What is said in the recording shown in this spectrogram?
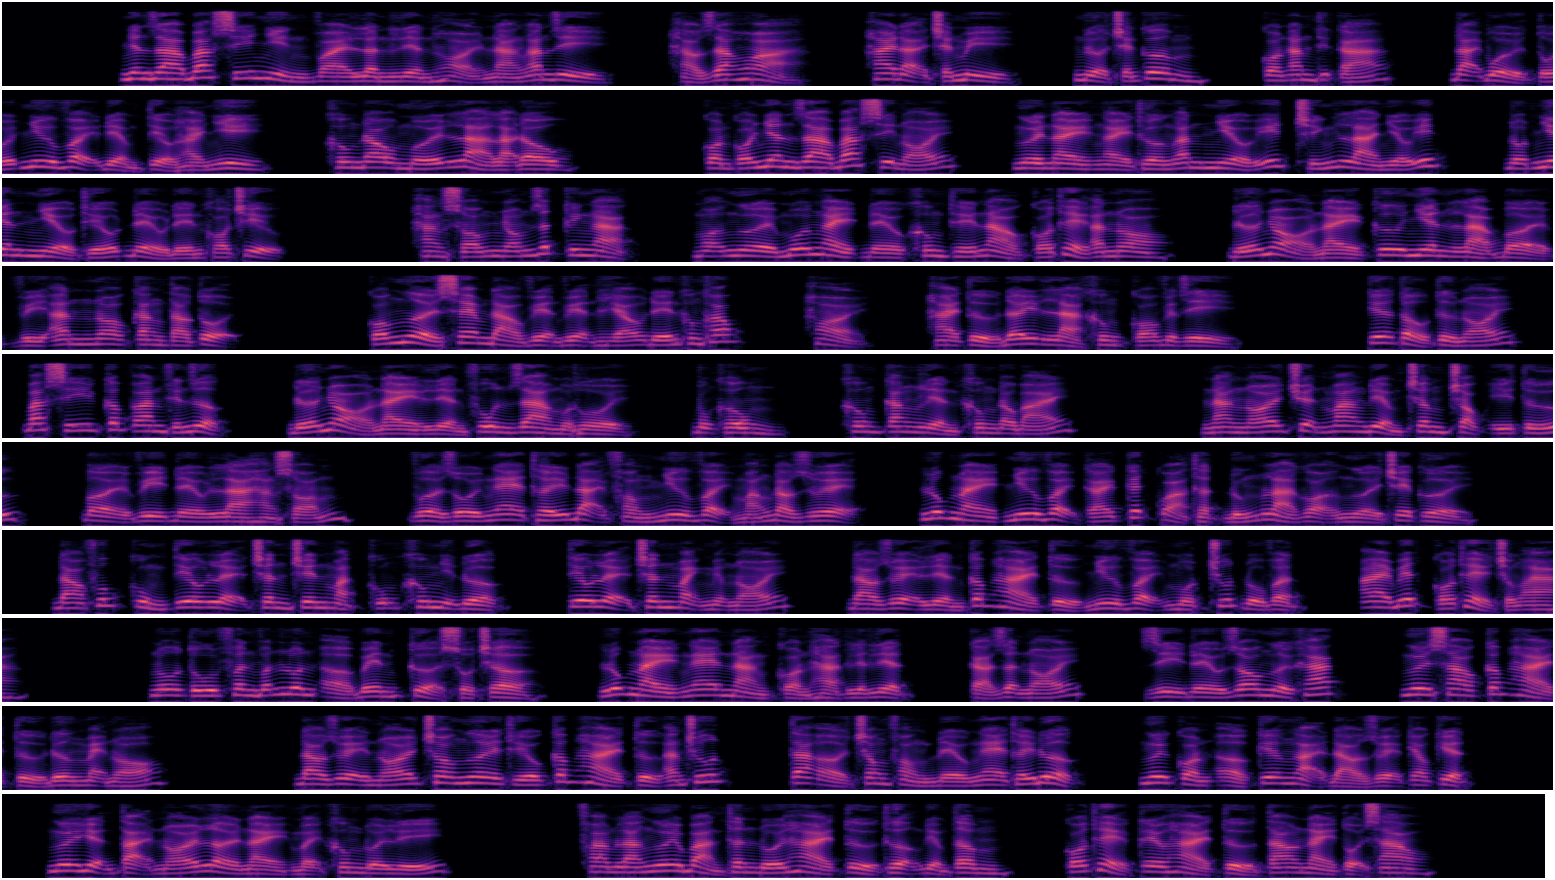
Nhân ra bác sĩ nhìn vài lần liền hỏi nàng ăn gì, hảo ra hỏa, hai đại chén mì, nửa chén cơm, còn ăn thịt cá, đại buổi tối như vậy điểm tiểu hài nhi, không đau mới là lạ đâu. Còn có nhân gia bác sĩ nói, người này ngày thường ăn nhiều ít chính là nhiều ít, đột nhiên nhiều thiếu đều đến khó chịu. Hàng xóm nhóm rất kinh ngạc, mọi người mỗi ngày đều không thế nào có thể ăn no, đứa nhỏ này cư nhiên là bởi vì ăn no căng tao tội. Có người xem đào viện viện héo đến không khóc, hỏi, hài tử đây là không có việc gì. Kia tẩu tử nói, bác sĩ cấp ăn phiến dược, đứa nhỏ này liền phun ra một hồi, bụng không, không căng liền không đau bái. Nàng nói chuyện mang điểm châm trọc ý tứ, bởi vì đều là hàng xóm, vừa rồi nghe thấy đại phòng như vậy mắng đào duệ, lúc này như vậy cái kết quả thật đúng là gọi người chê cười. Đào Phúc cùng tiêu lệ chân trên mặt cũng không nhịn được, tiêu lệ chân mạnh miệng nói, đào duệ liền cấp hải tử như vậy một chút đồ vật, ai biết có thể chống A. Nô Tú Phân vẫn luôn ở bên cửa sổ chờ, lúc này nghe nàng còn hạt liệt liệt, cả giận nói, gì đều do người khác, ngươi sao cấp hải tử đương mẹ nó. Đào Duệ nói cho ngươi thiếu cấp hải tử ăn chút, ta ở trong phòng đều nghe thấy được, ngươi còn ở kia ngại Đào Duệ keo kiệt. Ngươi hiện tại nói lời này mẹ không đối lý. Phàm là ngươi bản thân đối hải tử thượng điểm tâm, có thể kêu hải tử tao này tội sao.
